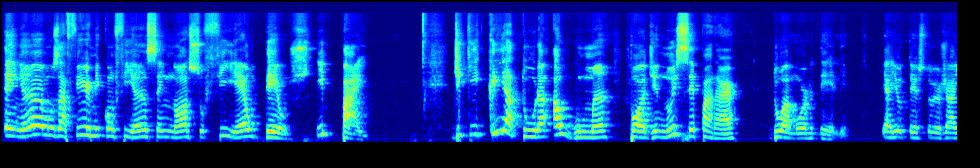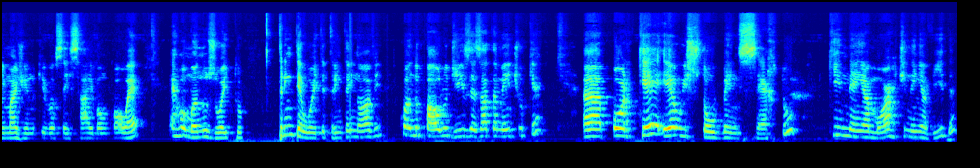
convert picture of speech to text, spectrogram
tenhamos a firme confiança em nosso fiel Deus e Pai, de que criatura alguma pode nos separar do amor dele. E aí o texto eu já imagino que vocês saibam qual é é Romanos 8, 38 e 39, quando Paulo diz exatamente o quê? Ah, porque eu estou bem certo que nem a morte, nem a vida,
